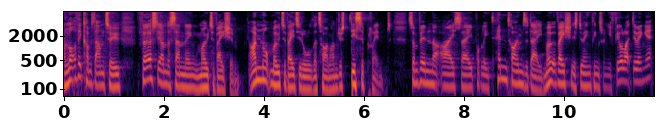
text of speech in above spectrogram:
A lot of it comes down to firstly understanding motivation. I'm not motivated all the time, I'm just disciplined. Something that I say probably 10 times a day. Motivation is doing things when you feel like doing it,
